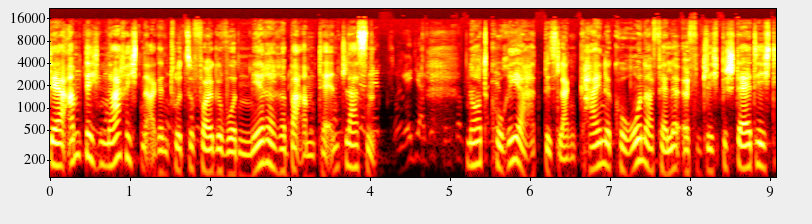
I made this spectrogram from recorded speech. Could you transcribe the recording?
Der amtlichen Nachrichtenagentur zufolge wurden mehrere Beamte entlassen. Nordkorea hat bislang keine Corona-Fälle öffentlich bestätigt,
